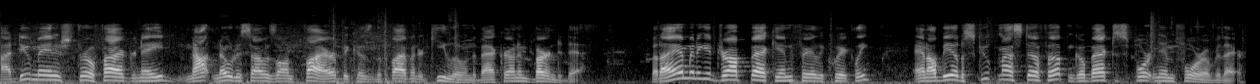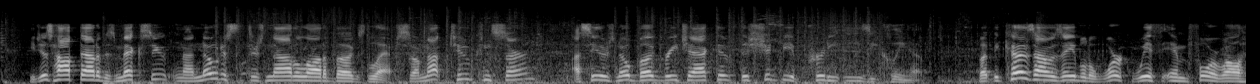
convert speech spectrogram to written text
I do manage to throw a fire grenade, not notice I was on fire because of the 500 kilo in the background, and burn to death. But I am going to get dropped back in fairly quickly, and I'll be able to scoop my stuff up and go back to supporting M4 over there. He just hopped out of his mech suit, and I noticed that there's not a lot of bugs left, so I'm not too concerned. I see there's no bug breach active. This should be a pretty easy cleanup. But because I was able to work with M4 while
